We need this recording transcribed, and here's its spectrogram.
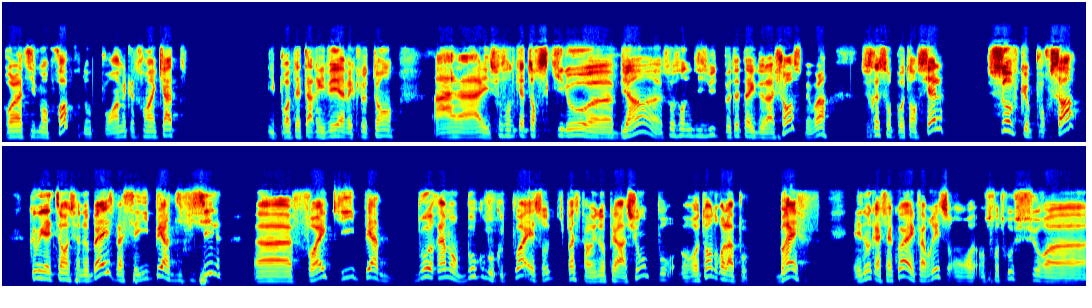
relativement propre. Donc pour 1m84, il pourrait peut-être arriver avec le temps à, les 74 kilos euh, bien, 78 peut-être avec de la chance, mais voilà, ce serait son potentiel. Sauf que pour ça, comme il était ancien obèse, bah, c'est hyper difficile. Euh, faudrait qu'il perde vraiment beaucoup beaucoup de poids et surtout qu'il passe par une opération pour retendre la peau. Bref, et donc à chaque fois avec Fabrice, on, se retrouve sur euh,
